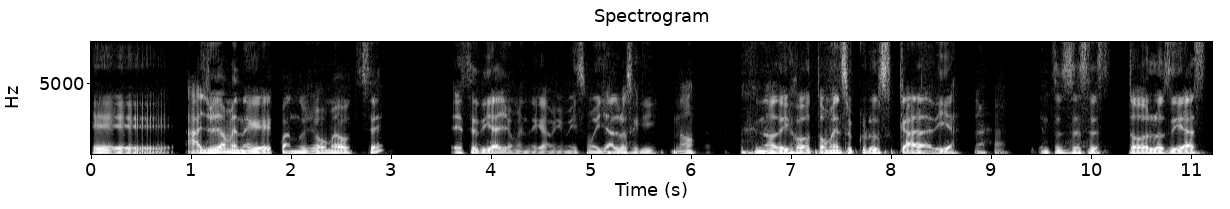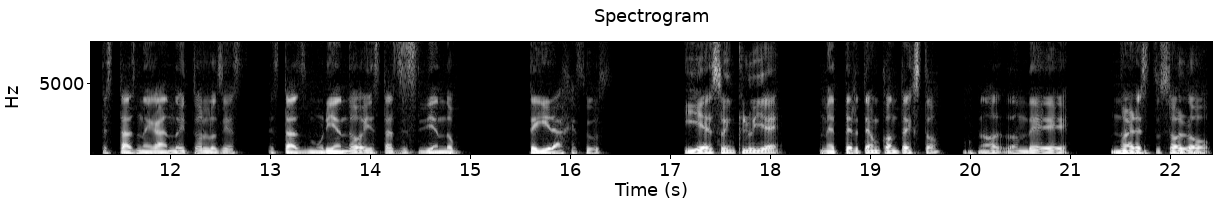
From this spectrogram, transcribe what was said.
eh, ah, yo ya me negué cuando yo me bauticé. Ese día yo me negué a mí mismo y ya lo seguí. No, no dijo, tomen su cruz cada día. Ajá. Entonces es todos los días te estás negando y todos los días estás muriendo y estás decidiendo seguir a Jesús. Y eso incluye meterte a un contexto, ¿no? Donde no eres tú solo,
